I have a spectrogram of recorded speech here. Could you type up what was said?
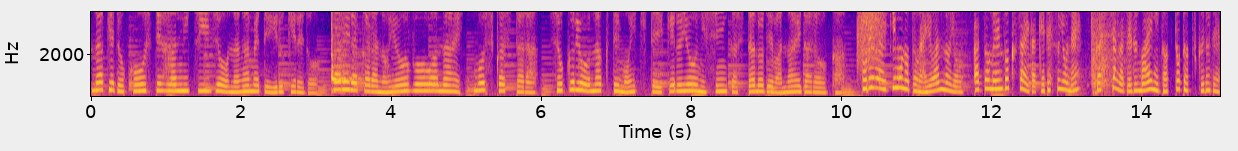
だけどこうして半日以上眺めているけれど、彼らからの要望はない。もしかしたら、食料なくても生きていけるように進化したのではないだろうか。それは生き物とは言わんのよ。あとめんどくさいだけですよね。餓死者が出る前にとっとと作るで。あ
